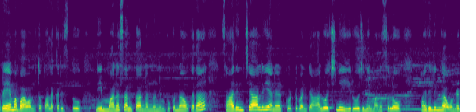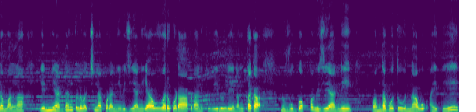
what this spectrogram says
ప్రేమ భావంతో పలకరిస్తూ నీ మనసంతా నన్ను నింపుకున్నావు కదా? సాధించాలి అనేటటువంటి ఆలోచన ఈరోజు నీ మనసులో పదిలింగా ఉండడం వలన ఎన్ని అడ్డంకులు వచ్చినా కూడా నీ విజయాన్ని ఎవ్వరు కూడా ఆపడానికి వీలు లేనంతగా నువ్వు గొప్ప విజయాన్ని పొందబోతూ ఉన్నావు. అయితే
